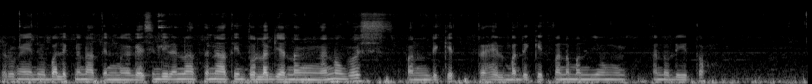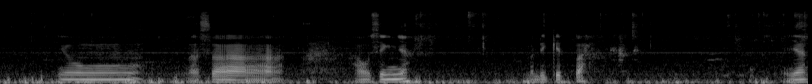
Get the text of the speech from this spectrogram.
Pero ngayon balik na natin mga guys. Hindi na natin natin to lagyan ng ano guys pandikit. Dahil madikit pa naman yung ano dito. Yung nasa housing nya madikit pa. Ayan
